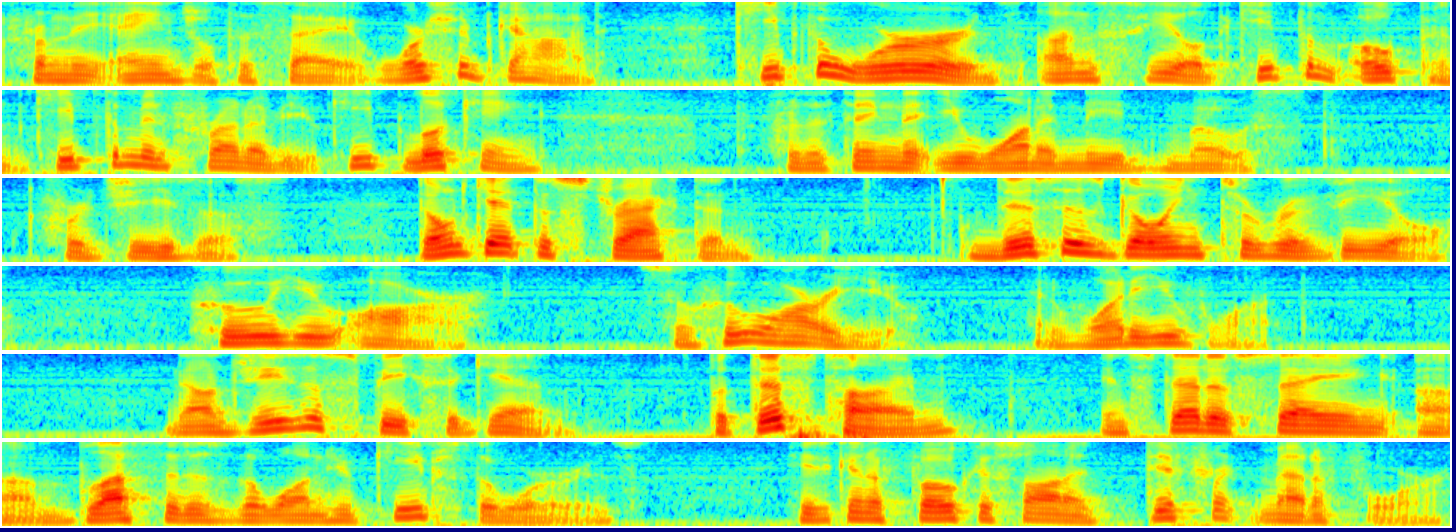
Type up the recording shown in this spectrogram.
from the angel to say, worship God Keep the words unsealed. Keep them open. Keep them in front of you. Keep looking for the thing that you want to need most for Jesus. Don't get distracted. This is going to reveal who you are. So, who are you and what do you want? Now, Jesus speaks again, but this time, instead of saying, um, Blessed is the one who keeps the words, he's going to focus on a different metaphor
